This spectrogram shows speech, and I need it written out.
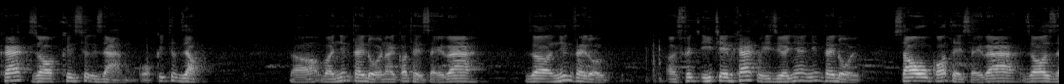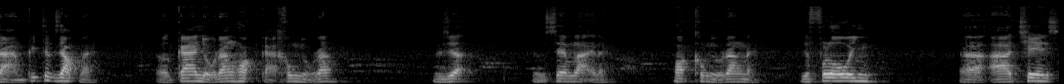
khác do cái sự giảm của kích thước dọc. Đó và những thay đổi này có thể xảy ra do những thay đổi à, ở phía ý trên khác và ý dưới nhé những thay đổi sau có thể xảy ra do giảm kích thước dọc này ở ca nhổ răng hoặc cả không nhổ răng. Được chưa xem lại này. Hoặc không nhổ răng này. The following uh, are changes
